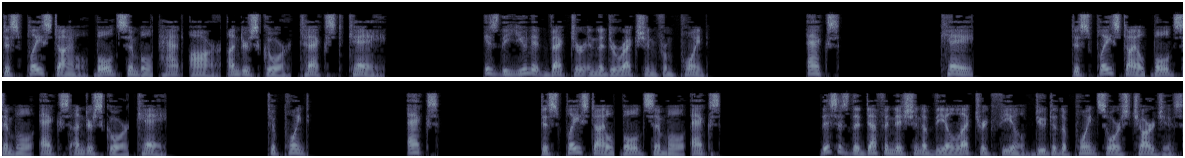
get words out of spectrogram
display style bold symbol hat r underscore text k is the unit vector in the direction from point x k display style bold symbol x underscore k to point x display style bold symbol x. This is the definition of the electric field due to the point source charges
